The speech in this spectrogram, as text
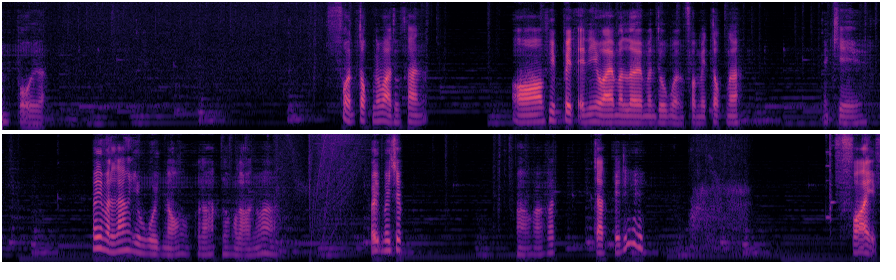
องโปรยอะฝนตกนี่หว่าทุกท่าน อ๋อ พี่ปิดไอ้นี่ไว้มันเลย มันดูเหมือนฝนไม่ตกนะ โอเค เฮ้ย มันล่างอีวูอีกเนาะของราของเรานี่ว่า เฮ้ย ไม่ใช่เอ้าวก็จัดไปดิ five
